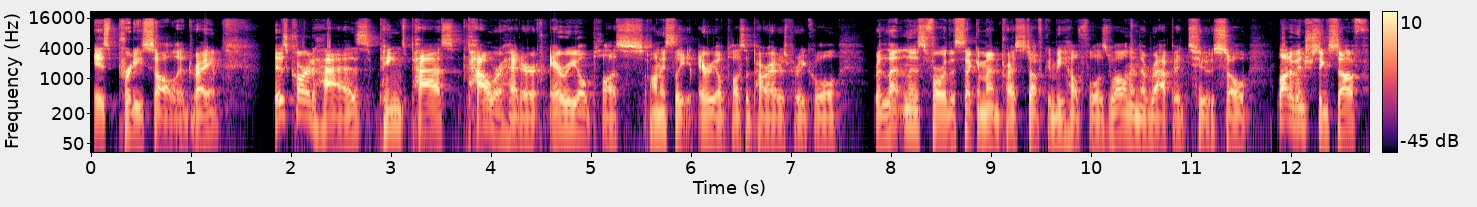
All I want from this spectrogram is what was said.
is pretty solid, right? This card has pinged pass, power header, aerial plus. Honestly, aerial plus a power header is pretty cool. Relentless for the second man press stuff can be helpful as well, and then the rapid too. So a lot of interesting stuff.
